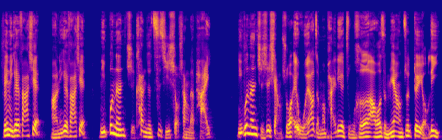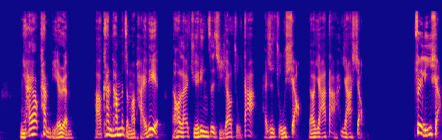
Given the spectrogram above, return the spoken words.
所以你可以发现啊，你可以发现，你不能只看着自己手上的牌，你不能只是想说，哎，我要怎么排列组合啊，我怎么样对对有利，你还要看别人啊，看他们怎么排列，然后来决定自己要组大还是组小，要压大压小。最理想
